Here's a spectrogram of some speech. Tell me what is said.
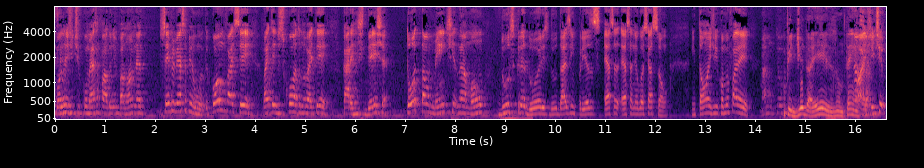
quando a gente começa a falar do limpa nome, né, sempre vem essa pergunta: como vai ser? Vai ter desconto? Não vai ter? Cara, a gente deixa totalmente na mão dos credores, do, das empresas, essa, essa negociação. Então, a gente, como eu falei. Mas não tem um pedido a eles, não tem. Não, essa... a gente.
